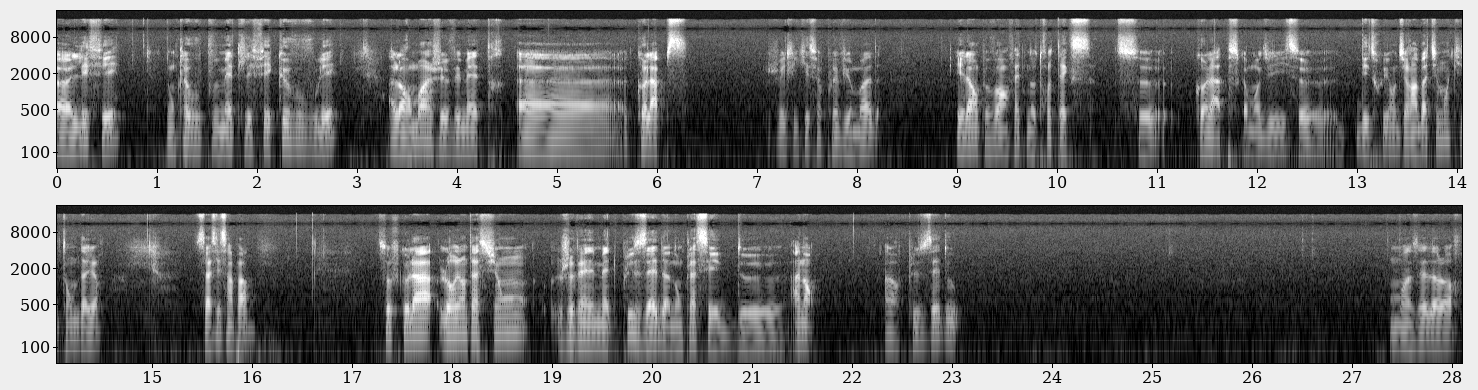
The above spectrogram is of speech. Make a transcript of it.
euh, l'effet. Donc là, vous pouvez mettre l'effet que vous voulez. Alors moi, je vais mettre euh, Collapse. Je vais cliquer sur Preview Mode. Et là, on peut voir en fait notre texte se collapse, comme on dit, il se détruit. On dirait un bâtiment qui tombe d'ailleurs. C'est assez sympa. Sauf que là, l'orientation, je vais mettre plus Z. Donc là, c'est de... Ah non. Alors, plus Z ou... Moins Z alors.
